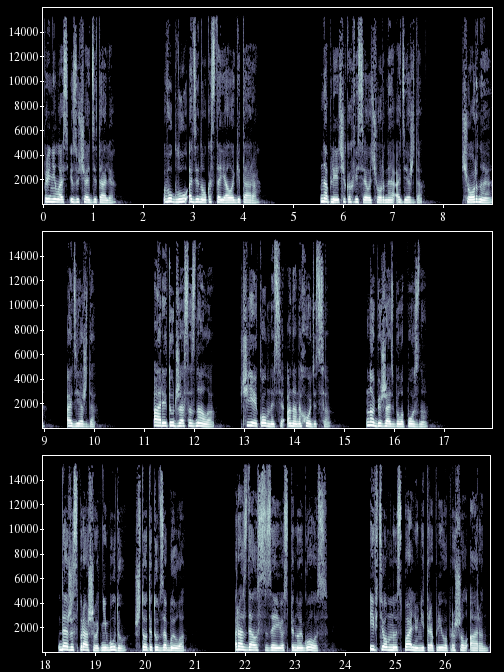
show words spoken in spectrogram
принялась изучать детали. В углу одиноко стояла гитара. На плечиках висела черная одежда. Черная одежда. Ари тут же осознала, в чьей комнате она находится. Но бежать было поздно. «Даже спрашивать не буду, что ты тут забыла». Раздался за ее спиной голос, и в темную спальню неторопливо прошел Аарон.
